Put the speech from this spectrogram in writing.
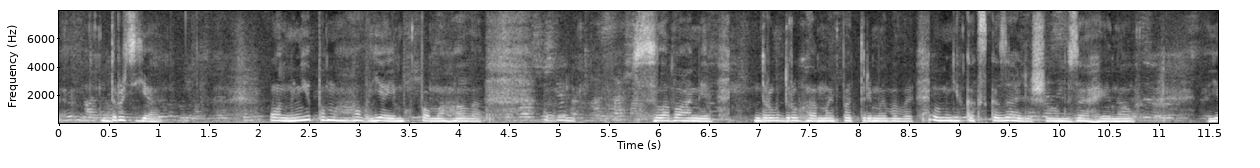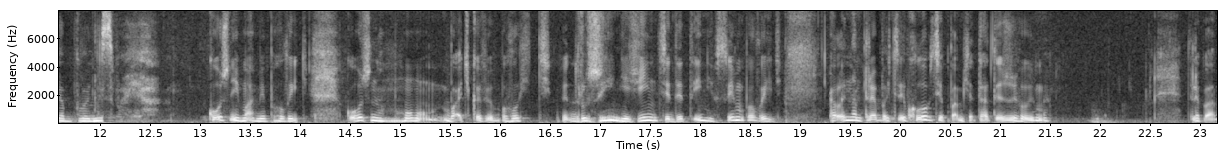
э, друзья. Он мне помогал, я ему помогала э, словами. Друг друга ми підтримували. Мені як сказали, що він загинув, я була не своя. Кожній мамі болить, кожному батькові болить, дружині, жінці, дитині, всім болить. Але нам треба цих хлопців пам'ятати живими. Треба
